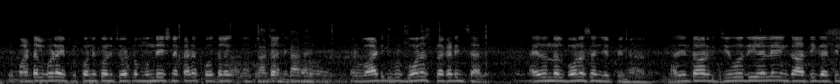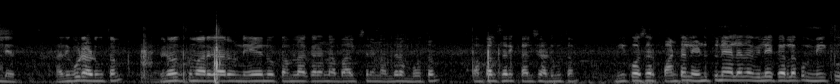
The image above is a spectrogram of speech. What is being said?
ఇప్పుడు పంటలు కూడా ఇప్పుడు కొన్ని కొన్ని చోట్ల ముందేసిన కాడ కోతలు కట్టాను వాటికి ఇప్పుడు బోనస్ ప్రకటించాలి. ఐదు వందల బోనస్ అని చెప్పింది. అది ఇంతవరకు జీవో ఇంకా అతి గతి లేదు. అది కూడా అడుగుతాం. వినోద్ కుమార్ గారు నేను కమలాకరణ బాలకృష్ణ అందరం పోతాం. కంపల్సరీ కలిసి అడుగుతాం. మీకోసారి పంటలు ఎండుతున్నాయా లేదా విలేకరులకు మీకు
